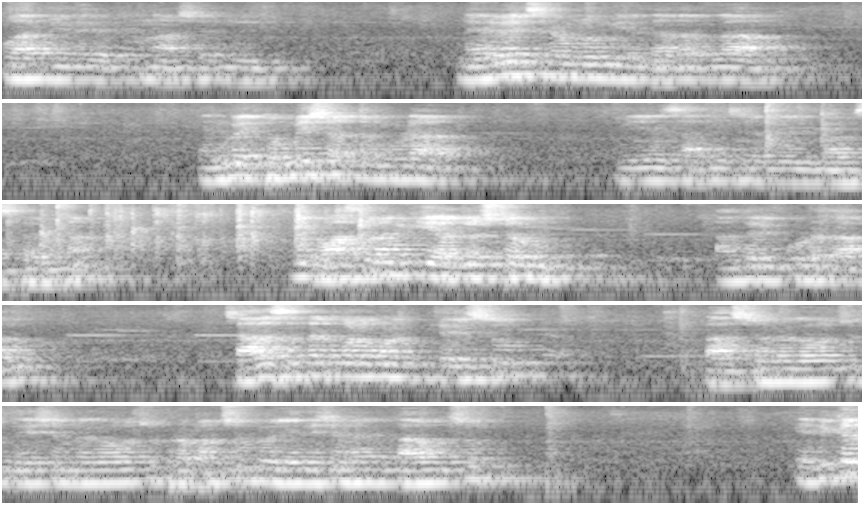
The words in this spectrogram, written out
వారి మీద పెట్టుకున్న ఆశల్ని నెరవేర్చడంలో మీరు దాదాపుగా ఎనభై తొమ్మిది శాతం కూడా విజయం సాధించడం నేను భావిస్తా ఉన్నా. ఈ వాస్తవానికి అదృష్టం అందరికి కూడా రాదు. చాలా సందర్భాల్లో మనకు తెలుసు రాష్ట్రంలో కావచ్చు దేశంలో కావచ్చు ప్రపంచంలో ఏ దేశంలో కావచ్చు. ఎన్నికల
